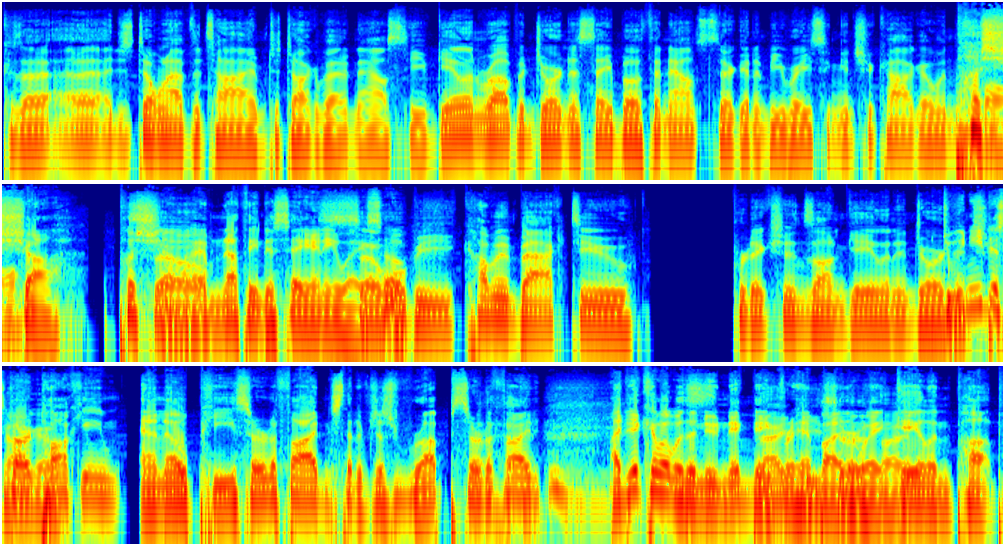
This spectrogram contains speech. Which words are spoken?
Because I, I, I just don't have the time to talk about it now, Steve. Galen Rupp and Jordan Hasay both announced they're going to be racing in Chicago in the fall. Pusha. Pusha. So- I have nothing to say anyway. so, So, we'll be coming back to predictions on Galen and Jordan. do we need to start talking NOP certified instead of just RUP certified? I did come up with a new nickname for him, Nike by the way. Galen Pup.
